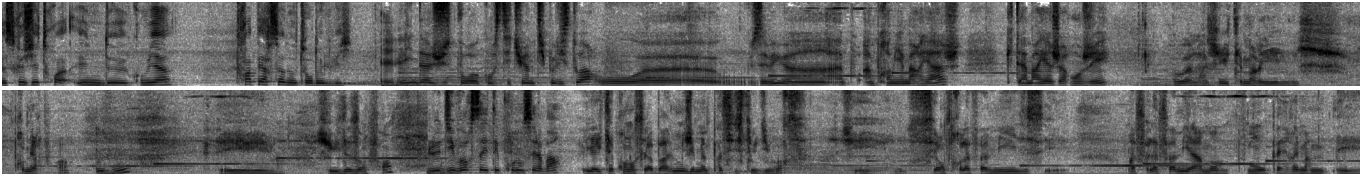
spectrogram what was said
Parce que j'ai trois, une, deux, combien? Trois personnes autour de lui. Linda, juste pour reconstituer un petit peu l'histoire, vous, euh, vous avez eu un, un- un premier mariage qui était un mariage arrangé. Voilà, j'ai été mariée, oui, première fois. Et j'ai eu deux enfants. Le divorce a été prononcé là-bas? Il a été prononcé là-bas, mais j'ai même pas assisté au divorce. C'est entre la famille, c'est la famille à mon, mon père et, ma, et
